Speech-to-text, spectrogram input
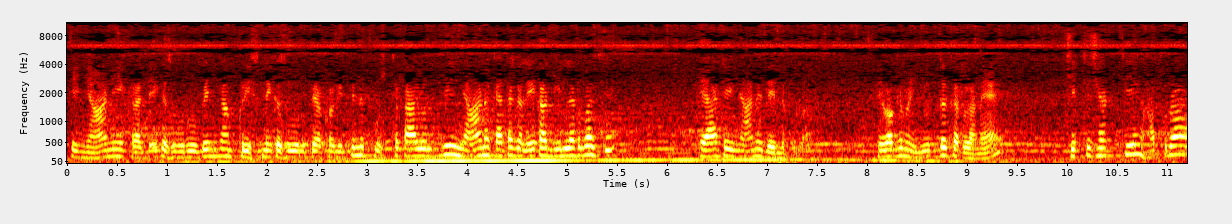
ඒ ඥානයේ කඩේක ස්වරූපේ නිකන් ප්‍රිස්ම එක ස්වරූපයක් වගේ තියෙන පුස්තකාලවලදී ඥාන කැටකල එකක් ගිල්ලට පස්සේ එයාට ඥානෙ දෙන්න පුළුවන්. ඒ වගේම යුද්ධ කරලා නැහැ. චිත්ත ශක්තියෙන් හතුරා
